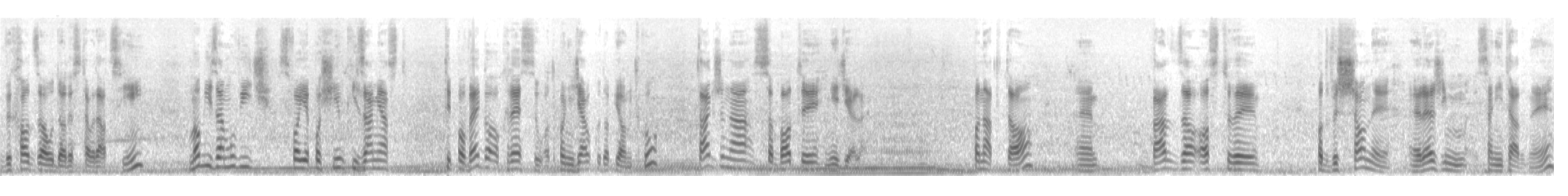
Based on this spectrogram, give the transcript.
wychodzą do restauracji, mogli zamówić swoje posiłki zamiast typowego okresu od poniedziałku do piątku, także na soboty, niedzielę. Ponadto bardzo ostry, podwyższony reżim sanitarny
